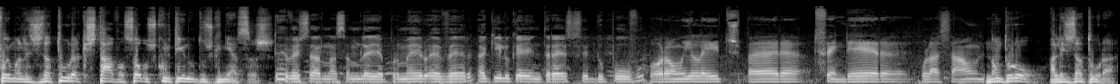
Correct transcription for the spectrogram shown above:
Foi uma legislatura que estava sob o escrutínio dos guineenses. Devem estar na Assembleia primeiro é ver aquilo que é interesse do povo. Foram eleitos para defender a população. Não durou a legislatura.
